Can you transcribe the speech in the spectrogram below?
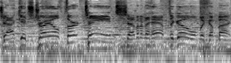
Jackets trail 13. Seven and a half to go when we come back.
